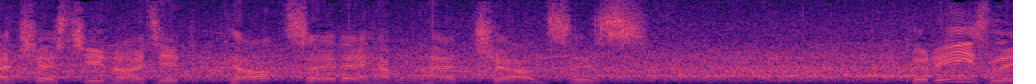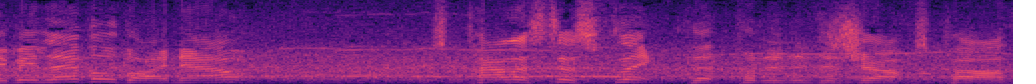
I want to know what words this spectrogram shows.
Manchester United can't say they haven't had chances. Could easily be level by now. It's Pallister's flick that put it into Sharpe's path.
